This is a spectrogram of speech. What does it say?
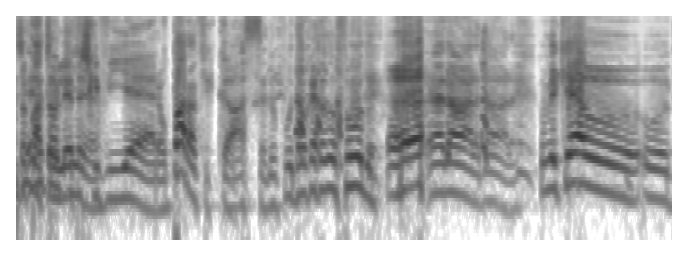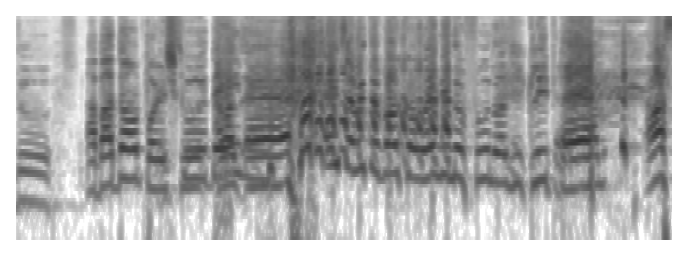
São Esse quatro letras que vieram para ficar. Nossa, do pudão cantando no fundo. é da hora, da hora. Como é que é o, o do... Abaddon, põe o escudo em mim. É, isso é muito bom com o M no fundo lá de clipe, tá É. ligado? Nossa,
